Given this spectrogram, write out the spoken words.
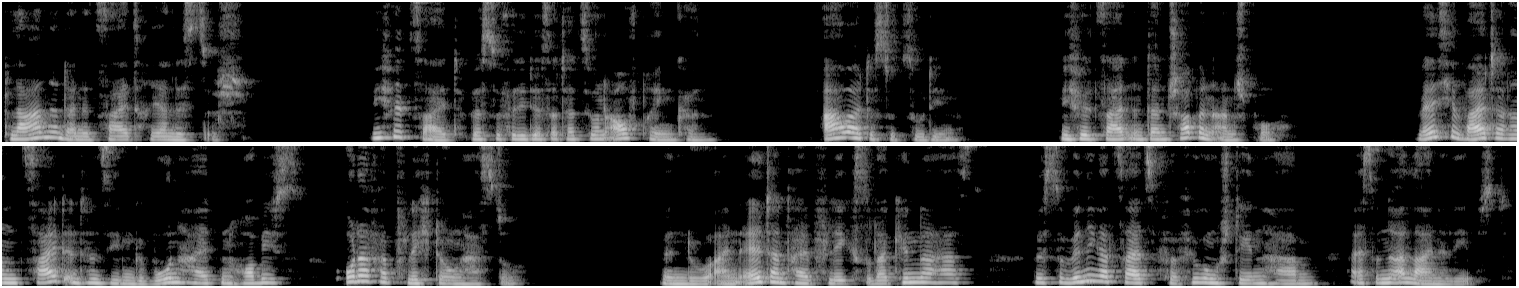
Plane deine Zeit realistisch. Wie viel Zeit wirst du für die Dissertation aufbringen können? Arbeitest du zudem? Wie viel Zeit nimmt dein Job in Anspruch? Welche weiteren zeitintensiven Gewohnheiten, Hobbys oder Verpflichtungen hast du? Wenn du einen Elternteil pflegst oder Kinder hast, wirst du weniger Zeit zur Verfügung stehen haben, als wenn du alleine lebst.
